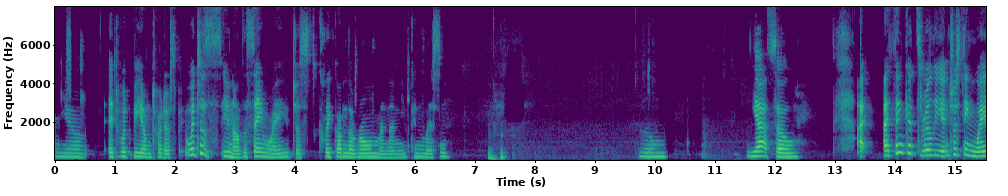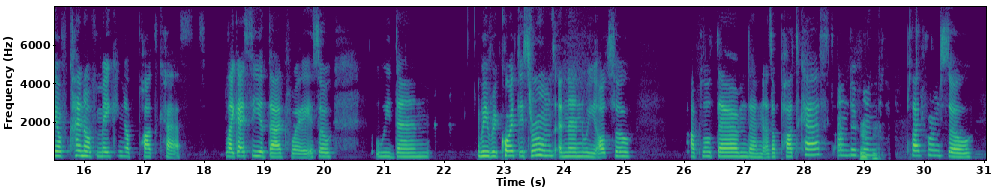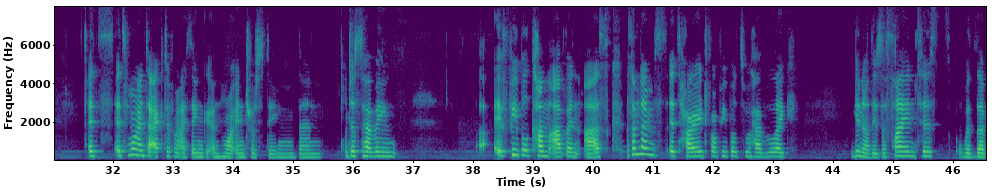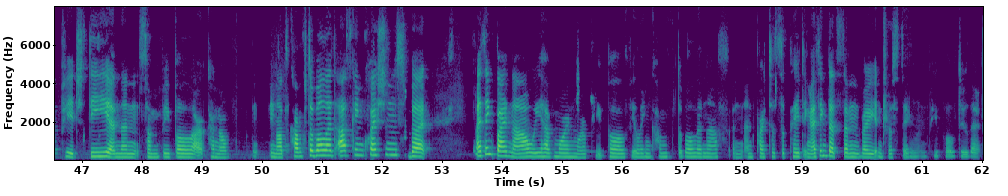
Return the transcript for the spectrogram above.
you it would be on Twitter which is you know the same way. You just click on the room and then you can listen. Mhm. Um, yeah, so I I think it's really interesting way of kind of making a podcast. Like I see it that way. So we then we record these rooms and then we also upload them then as a podcast on different platforms. So it's it's more interactive I think and more interesting than just having uh, if people come up and ask sometimes it's hard for people to have like you know there's a scientist with a phd and then some people are kind of not comfortable at asking questions but i think by now we have more and more people feeling comfortable enough and, and participating i think that's then very interesting when people do that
